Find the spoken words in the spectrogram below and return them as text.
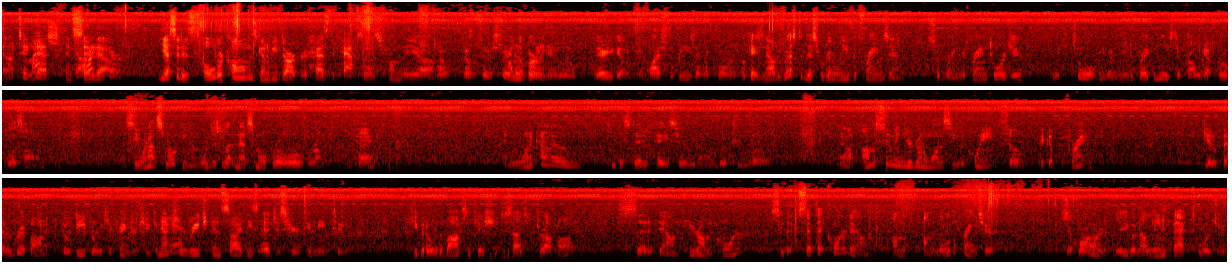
And I'll take that Much and set it out. Yes, it is. Older comb is going to be darker. It has the capsules from the. Uh, Don't, don't sit straight From the bird. lean a little. there you go. And watch the bees in the corn. Okay, now the rest of this we're going to leave the frames in. So bring your frame towards you with the tool. You're going to need to break them loose. They've probably got propolis on them. And see, we're not smoking them. We're just letting that smoke roll over them. Okay? And we want to kind of keep a steady pace here. We don't want to go too low. Now, I'm assuming you're going to want to see the queen. So pick up the frame. Get a better grip on it. Go deeper with your fingers. You can actually reach inside these edges here if you need to. Keep it over the box in case she decides to drop off. Set it down here on the corner. See that? Set that corner down on the on the middle of the frames here. Set the corner. corner down. There you go. Now lean it back towards you.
